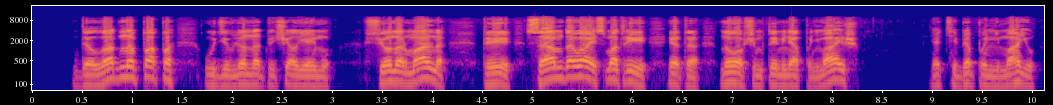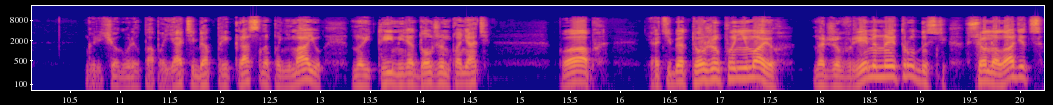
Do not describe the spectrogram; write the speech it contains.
— Да ладно, папа, — удивленно отвечал я ему. — Все нормально. Ты сам давай, смотри это. Ну, в общем, ты меня понимаешь? — Я тебя понимаю, — горячо говорил папа. — Я тебя прекрасно понимаю, но и ты меня должен понять. — Пап, я тебя тоже понимаю. Но же временные трудности. Все наладится.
